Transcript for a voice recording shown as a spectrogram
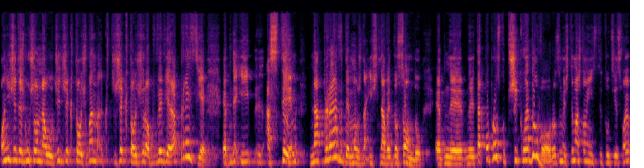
oni się też muszą nauczyć, że ktoś ma, że ktoś robi, wywiera presję. I, a z tym naprawdę można iść nawet do sądu. Tak po prostu przykładowo, rozumiesz, ty masz tą instytucję swoją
